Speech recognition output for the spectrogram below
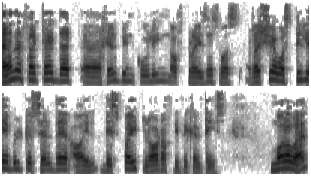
Another factor that uh, helped in cooling of prices was Russia was still able to sell their oil despite lot of difficulties. Moreover,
